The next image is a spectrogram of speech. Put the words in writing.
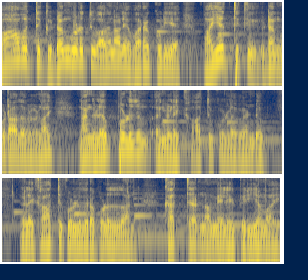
பாவத்துக்கு இடம் கொடுத்து அதனாலே வரக்கூடிய பயத்துக்கு இடம் கொடாதவர்களாய் நாங்கள் எப்பொழுதும் எங்களை காத்து கொள்ள வேண்டும். எங்களை காத்து கொள்ளுகிற பொழுதுதான் கத்தர் நம்மேலே பிரியமாய்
